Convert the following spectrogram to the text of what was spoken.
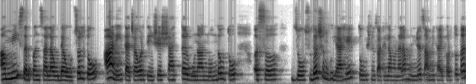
आम्ही सरपंचाला उद्या उचलतो आणि त्याच्यावर तीनशे शहात्तर गुन्हा नोंदवतो असं जो सुदर्शन घुले आहे तो विष्णू चाटेला म्हणाला म्हणजेच आम्ही काय करतो तर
